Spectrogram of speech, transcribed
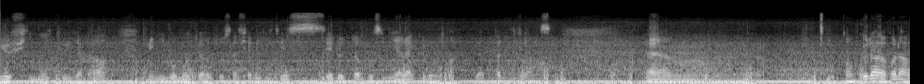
mieux fini que Yamaha, mais niveau moteur et tout ça, fiabilité, c'est le top aussi bien l'un que l'autre, il n'y a pas de différence. Euh, donc là, voilà,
